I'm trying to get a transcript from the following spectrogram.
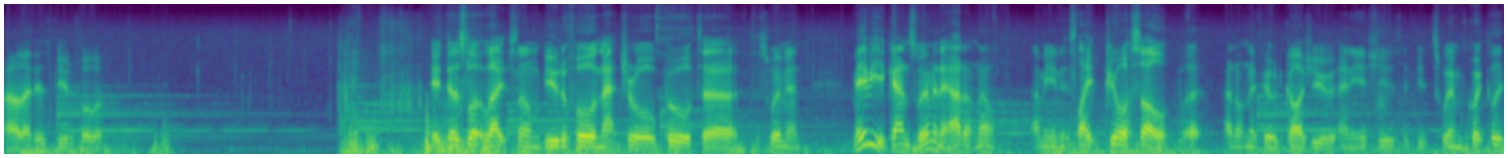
Wow, that is beautiful though. It does look like some beautiful natural pool to, to swim in. Maybe you can swim in it, I don't know. I mean, it's like pure salt, but I don't know if it would cause you any issues if you'd swim quickly.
